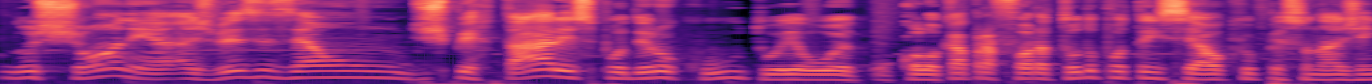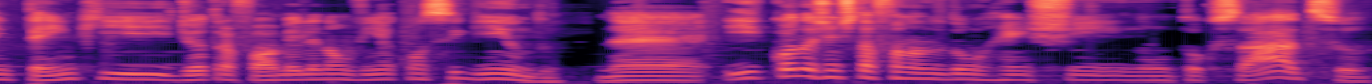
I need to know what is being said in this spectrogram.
no Shonen, às vezes é um despertar esse poder oculto, ou, ou colocar pra fora todo o potencial que o personagem tem que de outra forma ele não vinha conseguindo, né? E quando a gente tá falando de um Henshin num Tokusatsu,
